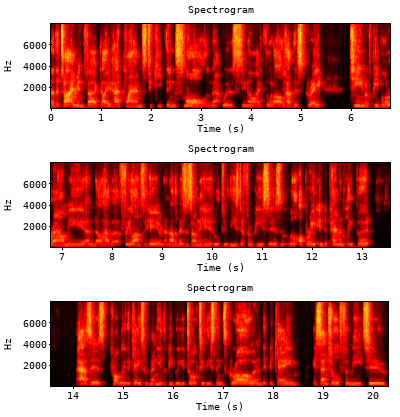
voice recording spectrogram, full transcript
at the time, in fact, I had plans to keep things small. And that was, you know, I thought I'll have this great team of people around me and I'll have a freelancer here and another business owner here who will do these different pieces and we'll operate independently. But as is probably the case with many of the people you talk to, these things grow, and it became essential for me to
